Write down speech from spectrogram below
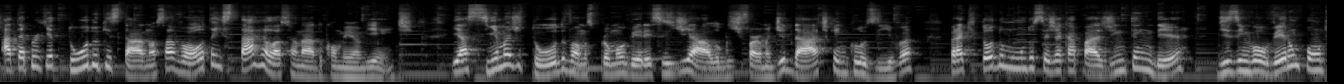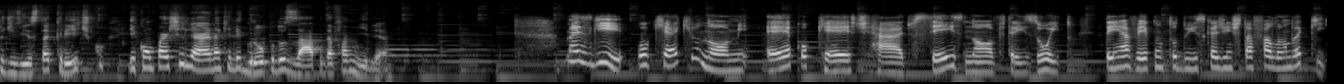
até porque tudo que está à nossa volta está relacionado com o meio ambiente. E acima de tudo, vamos promover esses diálogos de forma didática e inclusiva, para que todo mundo seja capaz de entender, desenvolver um ponto de vista crítico e compartilhar naquele grupo do Zap da família. Mas Gui, o que é que o nome EcoCast Rádio 6938 tem a ver com tudo isso que a gente está falando aqui?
